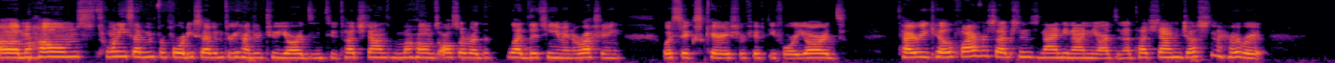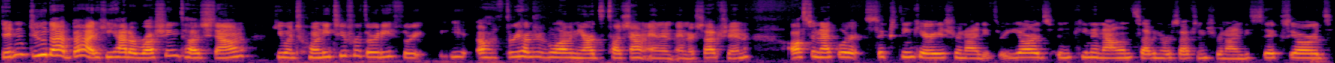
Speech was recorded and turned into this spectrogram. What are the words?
Uh, Mahomes, 27 for 47, 302 yards and two touchdowns. Mahomes also the, led the team in rushing with six carries for 54 yards. Tyreek Hill, five receptions, 99 yards, and a touchdown. Justin Herbert didn't do that bad. He had a rushing touchdown. He went 22 for 33, uh, 311 yards, touchdown, and an interception. Austin Ekeler, 16 carries for 93 yards, and Keenan Allen, seven receptions for 96 yards.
